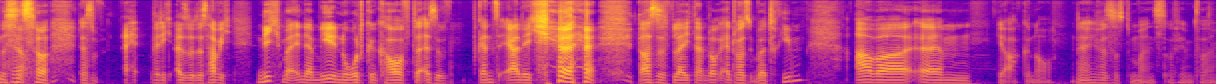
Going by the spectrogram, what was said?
das Ja. ist so, das ich, also das habe ich nicht mal in der Mehlnot gekauft. Also ganz ehrlich, das ist vielleicht dann doch etwas übertrieben. Aber ähm, ja, genau. Ja, ich weiß, was du meinst, auf jeden Fall.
